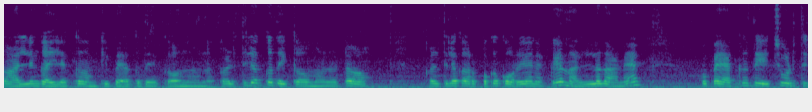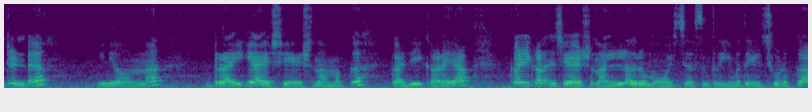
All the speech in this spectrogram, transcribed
കാലിലും കയ്യിലൊക്കെ നമുക്ക് ഈ പാക്ക് തേക്കാവുന്നതാണ്. കഴുത്തിലൊക്കെ തേക്കാവുന്നതാണ് കേട്ടോ കഴുത്തിലെ കറുപ്പൊക്കെ കുറയാനൊക്കെ നല്ലതാണ്. അപ്പോൾ പാക്ക് തേച്ച് കൊടുത്തിട്ടുണ്ട്. ഇനി ഒന്ന് ഡ്രൈ ആയ ശേഷം നമുക്ക് കഴുകി കളയാം. കഴുകി കളഞ്ഞ ശേഷം നല്ലൊരു മോയ്സ്ചറൈസും ക്രീം തേച്ച് കൊടുക്കുക.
